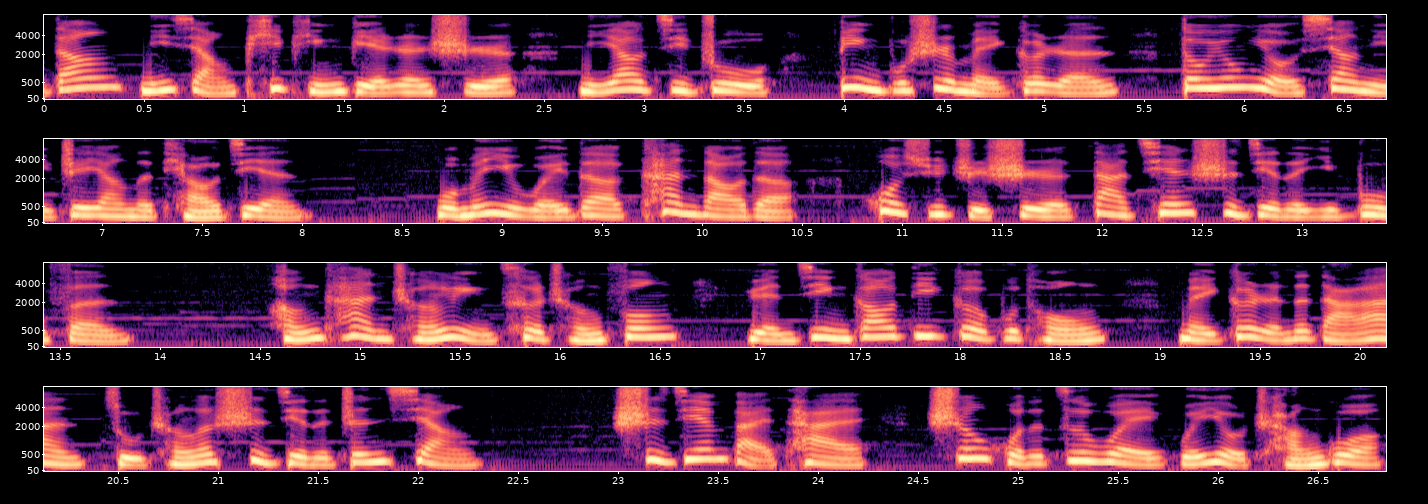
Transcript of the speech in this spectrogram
当你想批评别人时，你要记住，并不是每个人都拥有像你这样的条件。我们以为的、看到的。”或许只是大千世界的一部分。横看成岭侧成峰，远近高低各不同。每个人的答案组成了世界的真相。世间百态，生活的滋味唯有尝过，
